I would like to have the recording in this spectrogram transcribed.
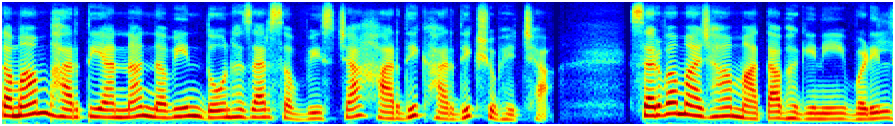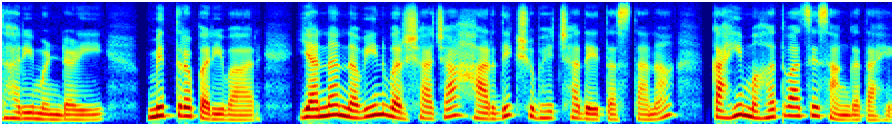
तमाम भारतीयांना नवीन दोन हजार सव्वीसच्या हार्दिक हार्दिक शुभेच्छा. सर्व माझ्या माता भगिनी वडीलधारी मंडळी मित्रपरिवार यांना नवीन वर्षाच्या हार्दिक शुभेच्छा देत असताना काही महत्त्वाचे सांगत आहे.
